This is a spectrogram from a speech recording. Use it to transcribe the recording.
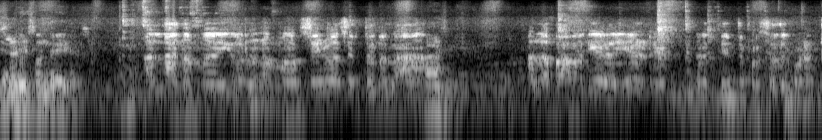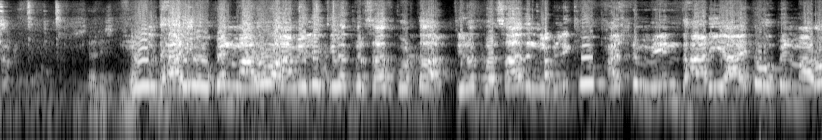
ಜನರಿಗೆ ತೊಂದರೆ ಇದೆ. ಅಲ್ಲ ನಮ್ಮ ಇವರು ನಮ್ಮ ಶ್ರೀನಿವಾಸ್ ಇರ್ತಾನಲ್ಲ? ಅಲ್ಲ ಬಾಬಾಗೆ ಹೇಳ್ರಿ. ಅತ್ಯಂತ ಪ್ರಸಾದ ಮೂಲ ದಾರಿ ಓಪನ್ ಮಾಡೋ ಆಮೇಲೆ ತಿರತ್ ಪ್ರಸಾದ್ ಕೊಡ್ತಾ. ತಿರತ್ ಪ್ರಸಾದ್ ಪಬ್ಲಿಕ್ ಫಸ್ಟ್ ಮೇನ್ ದಾರಿ ಆಯ್ತು ಓಪನ್ ಮಾಡೋ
